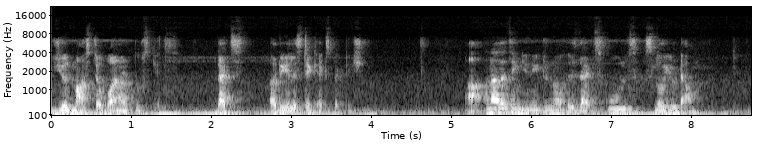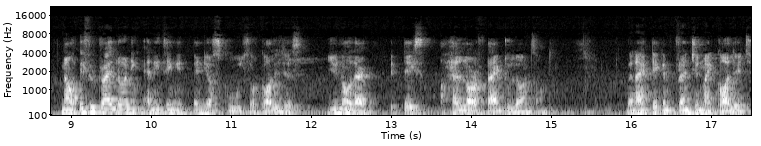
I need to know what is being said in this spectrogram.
you'll master one or two skills. That's a realistic expectation. Uh, another thing you need to know is that schools slow you down. Now, if you try learning anything in, in your schools or colleges, you know that it takes a hell lot of time to learn something. When I had taken French in my college,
